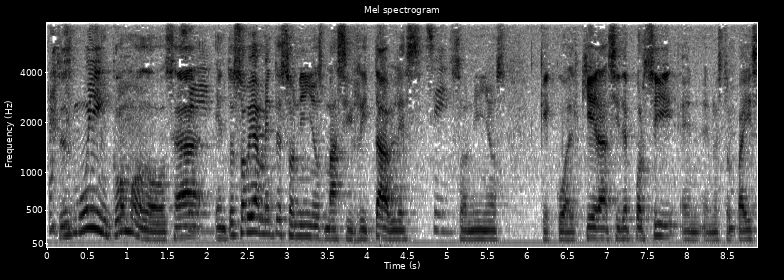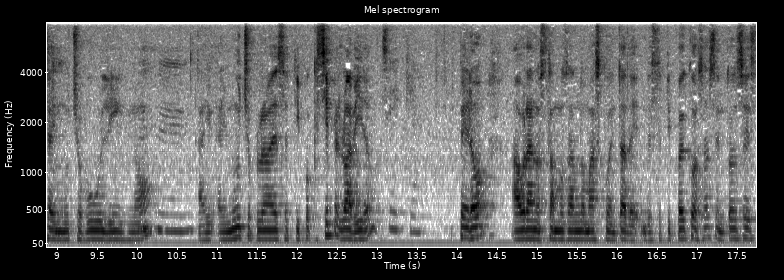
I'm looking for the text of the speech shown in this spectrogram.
Entonces es muy incómodo, o sea, entonces obviamente son niños más irritables, son niños que cualquiera, si de por sí en, nuestro país hay mucho bullying, ¿no? hay, hay, mucho problema de ese tipo, que siempre lo ha habido, pero ahora nos estamos dando más cuenta de, este tipo de cosas, entonces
